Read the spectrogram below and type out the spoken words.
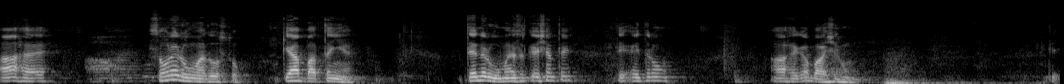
ਆ ਹੈ। ਸੋਹਣੇ ਰੂਮ ਆ ਦੋਸਤੋ। ਕੀ ਬਾਤਾਂ ਹੀ ਹੈ ਤਿੰਨ ਰੂਮ ਆ ਇਸ ਲੋਕੇਸ਼ਨ ਤੇ। ਤੇ ਇਧਰੋਂ ਆ ਹੈਗਾ ਵਾਸ਼ਰੂਮ ਤੇ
